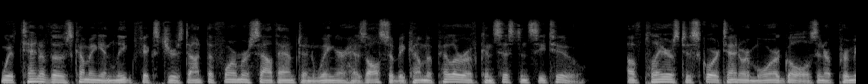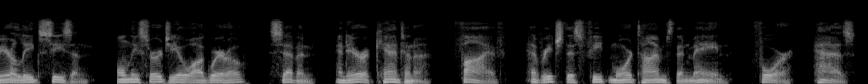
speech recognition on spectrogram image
with 10 of those coming in league fixtures. The former Southampton winger has also become a pillar of consistency too. Of players to score 10 or more goals in a Premier League season, only Sergio Aguero, 7, and Eric Cantona, 5, have reached this feat more times than Mane, 4, has.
